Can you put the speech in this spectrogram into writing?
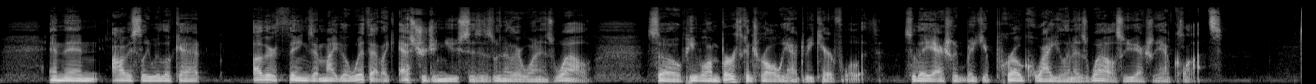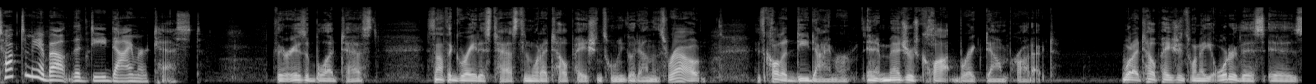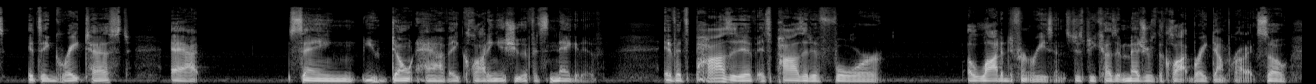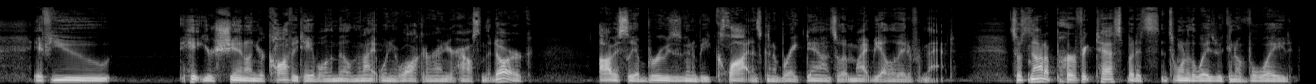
And then obviously we look at other things that might go with that, like estrogen uses is another one as well. So people on birth control we have to be careful with. So they actually make you procoagulant as well, so you actually have clots. Talk to me about the D dimer test. There is a blood test. It's not the greatest test, and what I tell patients when we go down this route, it's called a D dimer, and it measures clot breakdown product. What I tell patients when I order this is it's a great test at saying you don't have a clotting issue if it's negative. If it's positive, it's positive for a lot of different reasons, just because it measures the clot breakdown product. So if you hit your shin on your coffee table in the middle of the night when you're walking around your house in the dark, obviously a bruise is going to be clot and it's going to break down, so it might be elevated from that. So it's not a perfect test, but it's it's one of the ways we can avoid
